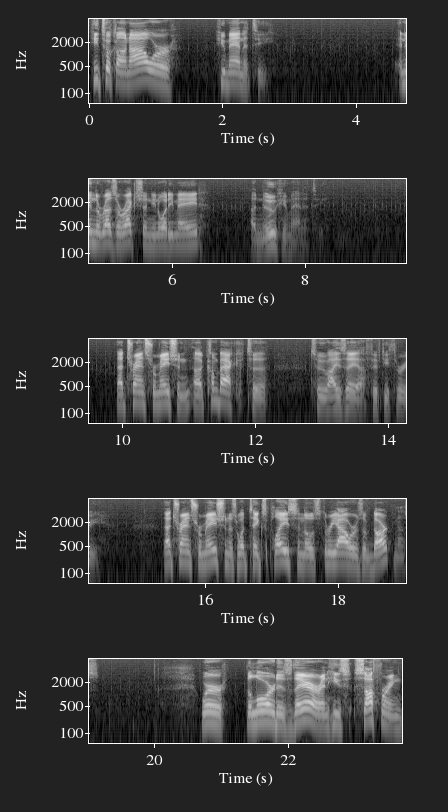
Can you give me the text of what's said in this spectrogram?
He took on our humanity. And in the resurrection, you know what he made? A new humanity. That transformation, uh, come back to, to Isaiah 53. That transformation is what takes place in those three hours of darkness, where the Lord is there and he's suffering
